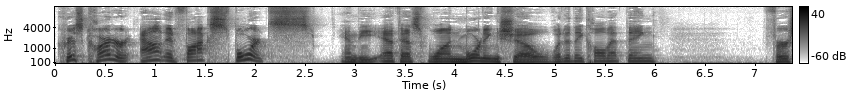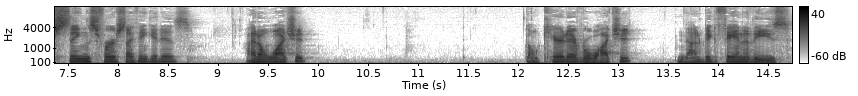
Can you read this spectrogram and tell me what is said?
Cris Carter out at Fox Sports and the FS1 morning show. What do they call that thing? First things first, I think it is. I don't watch it. Don't care to ever watch it. Not a big fan of these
